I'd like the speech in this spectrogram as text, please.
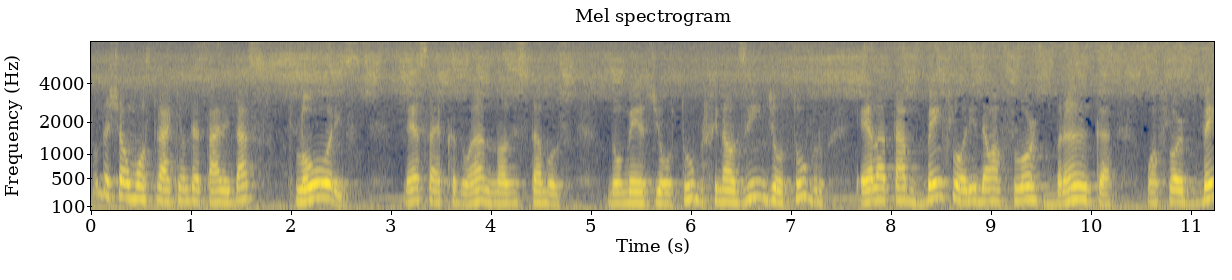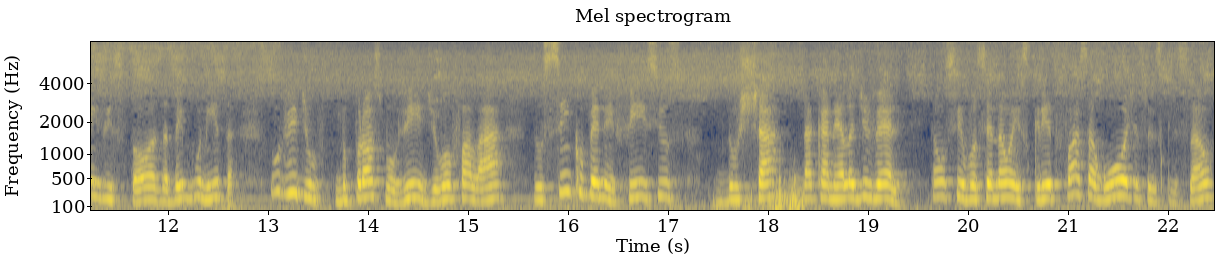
Vou deixar eu mostrar aqui um detalhe das flores. Nessa época do ano, nós estamos no mês de outubro, finalzinho de outubro, ela está bem florida, é uma flor branca, uma flor bem vistosa, bem bonita. No vídeo, no próximo vídeo, eu vou falar dos cinco benefícios do chá da canela de velho. Então, se você não é inscrito, faça hoje a sua inscrição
